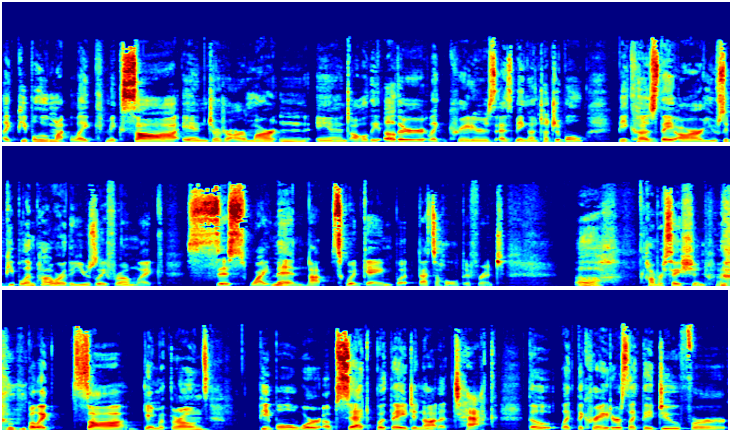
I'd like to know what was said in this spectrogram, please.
like people who might like make Saw and George R. R. Martin and all the other like creators as being untouchable because they are usually people in power. They're usually from like cis white men, not Squid Game, but that's a whole different uh, conversation. but like Saw, Game of Thrones, people were upset, but they did not attack. Though, like the creators, like they do for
